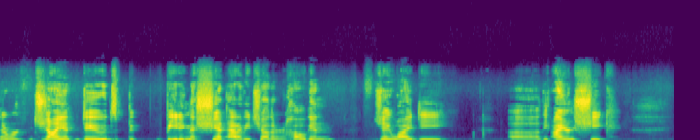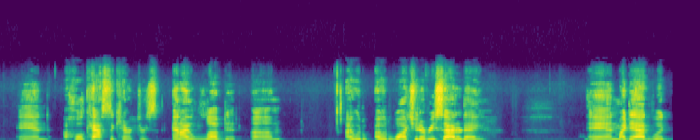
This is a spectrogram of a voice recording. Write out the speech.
There were giant dudes beating the shit out of each other. Hogan, JYD, uh, the Iron Sheik, and a whole cast of characters, and I loved it. Um, I would I would watch it every Saturday, and my dad would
